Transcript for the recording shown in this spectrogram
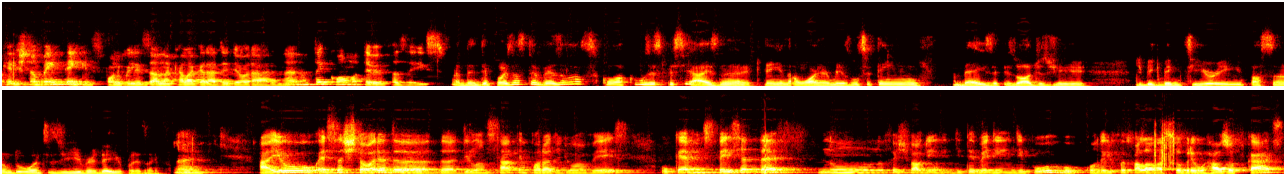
que eles também têm que disponibilizar naquela grade de horário, né? Não tem como a TV fazer isso. Daí Depois as TVs elas colocam os especiais, né? Que tem na Warner mesmo, você tem uns 10 episódios de, de Big Bang Theory passando antes de Riverdale, por exemplo. É. Aí o- essa história da, da- de lançar a temporada de uma vez, o Kevin Spacey até no, no festival de, de TV de Edimburgo, quando ele foi falar lá sobre o House of Cards,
